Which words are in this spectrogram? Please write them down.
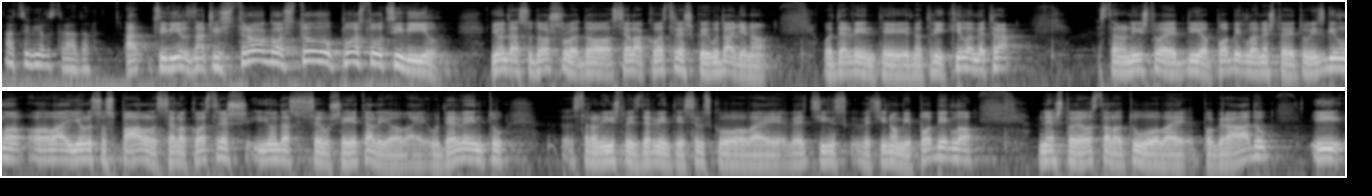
A civil stradali? A civil, znači strogo 100% u civil. I onda su došli do sela Kostreš koje je udaljeno od Dervinte jedno 3 kilometra stanovništvo je dio pobjeglo, nešto je tu izginulo ovaj, i ono su spalilo selo Kostreš i onda su se ušetali ovaj, u Derventu. Stanovništvo iz Dervente i Srpsko ovaj, većins, većinom je pobjeglo. Nešto je ostalo tu ovaj, po gradu i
